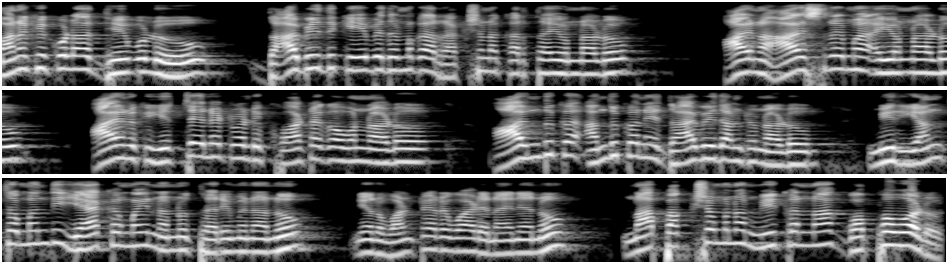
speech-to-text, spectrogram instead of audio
మనకి కూడా దేవుడు దావీదుకి ఏ విధముగా రక్షణకర్త అయి ఉన్నాడో ఆయన ఆశ్రమ అయి ఉన్నాడు ఆయనకు ఎత్తైనటువంటి కోటగా ఉన్నాడు. అందుక అందుకనే దావీదు అంటున్నాడు మీరు ఎంతమంది ఏకమై నన్ను తరిమినను? నేను ఒంటరి వాడినైనాను. నా పక్షమున మీకన్నా గొప్పవాడు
